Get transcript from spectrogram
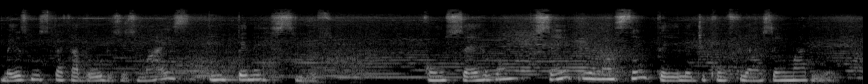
Mesmo os pecadores, os mais impenescidos, conservam sempre uma centelha de confiança em Maria.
